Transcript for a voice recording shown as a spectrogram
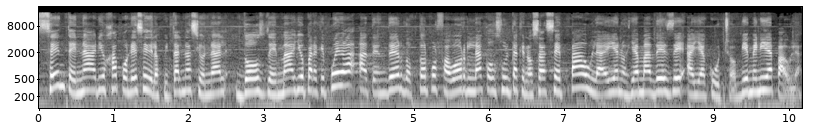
Centenario Japonesa y del Hospital Nacional 2 de Mayo, para que pueda atender, doctor, por favor, la consulta que nos hace Paula. Ella nos llama desde Ayacucho. Bienvenida, Paula.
